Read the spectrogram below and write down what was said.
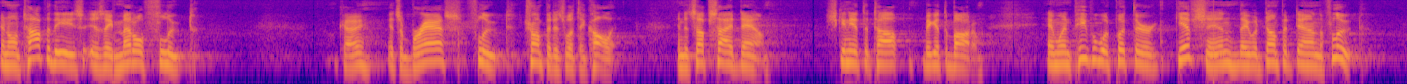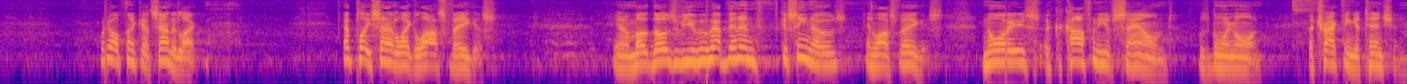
And on top of these is a metal flute. Okay? It's a brass flute. Trumpet is what they call it. And it's upside down. Skinny at the top, big at the bottom. And when people would put their gifts in, they would dump it down the flute. What do y'all think that sounded like? That place sounded like Las Vegas. You know, those of you who have been in casinos in Las Vegas, noise, a cacophony of sound was going on, attracting attention.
